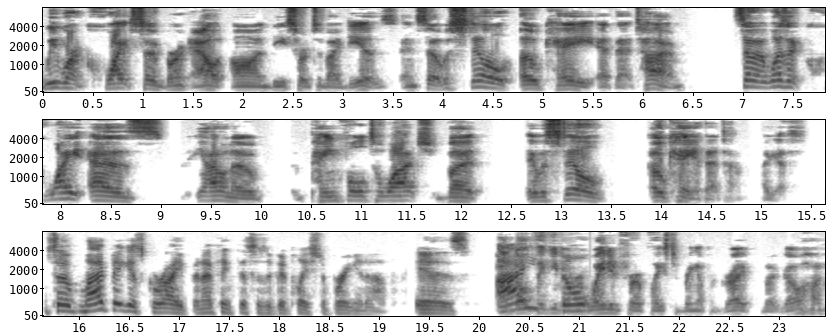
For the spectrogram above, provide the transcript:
we weren't quite so burnt out on these sorts of ideas, and so it was still okay at that time. So it wasn't quite as I don't know painful to watch, but it was still okay at that time, I guess. So my biggest gripe, and I think this is a good place to bring it up, is I don't I think you've don't- ever waited for a place to bring up a gripe, but go on.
